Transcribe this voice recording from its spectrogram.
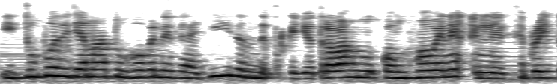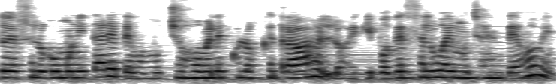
y, tú puedes llamar a tus jóvenes de allí, donde porque yo trabajo con jóvenes en este proyecto de salud comunitaria, tengo muchos jóvenes con los que trabajo, en los equipos de salud hay mucha gente joven.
